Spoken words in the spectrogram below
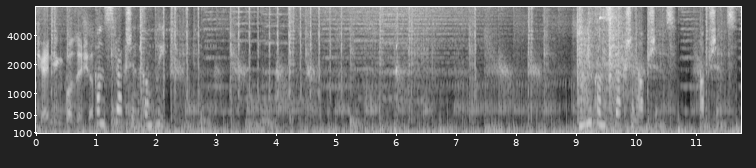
Changing position. Construction complete. New construction options. Options.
